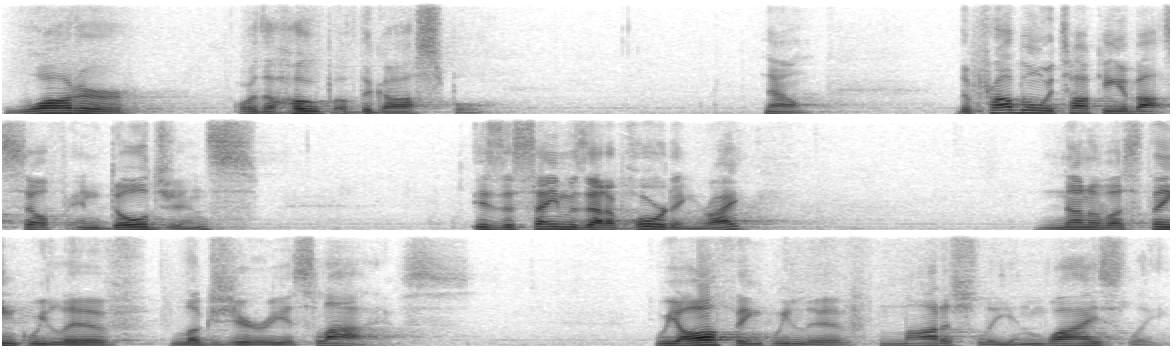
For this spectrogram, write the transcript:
water, or the hope of the gospel. Now, the problem with talking about self indulgence is the same as that of hoarding, right? None of us think we live luxurious lives. We all think we live modestly and wisely.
